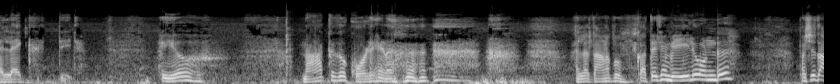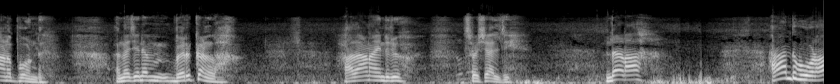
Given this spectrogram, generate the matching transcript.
ഐ ലൈക്ക് ഇറ്റ് അയ്യോ നാക്കൊക്കെ കുഴയാണ്. അല്ല തണുപ്പും. അത്യാവശ്യം വെയിലും ഉണ്ട് പക്ഷെ തണുപ്പും ഉണ്ട്. എന്ന് വെച്ചാൽ വെറുക്കണല്ല. അതാണ് അതിന്റെ ഒരു സ്പെഷ്യാലിറ്റി എന്താടാ? അതെന്ത് പോടാ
